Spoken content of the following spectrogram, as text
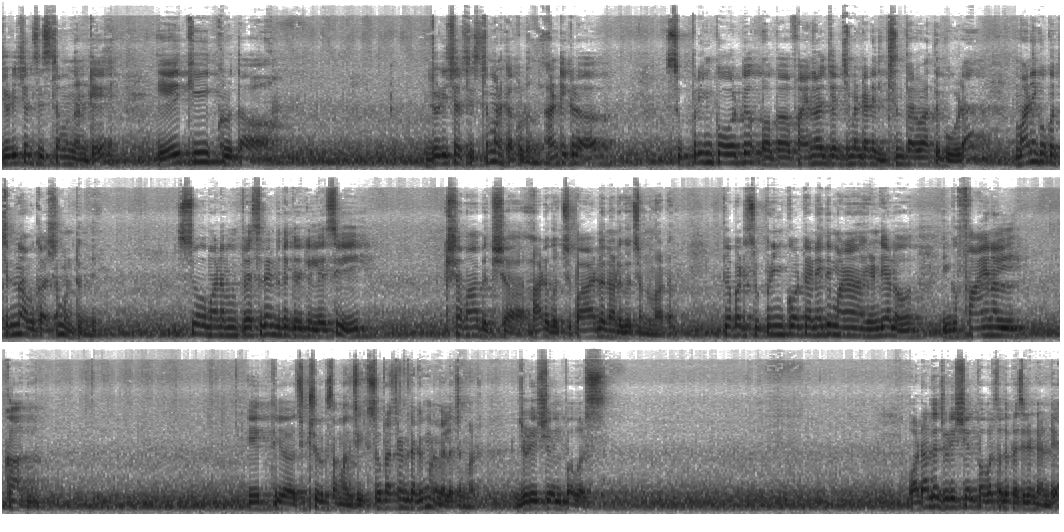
జ్యుడిషియల్ సిస్టమ్ ఉందంటే ఏకీకృత జ్యుడిషియల్ సిస్టమ్ మనకి అక్కడ ఉంది అంటే ఇక్కడ సుప్రీంకోర్టు ఒక ఫైనల్ జడ్జిమెంట్ అనేది ఇచ్చిన తర్వాత కూడా మనకి ఒక చిన్న అవకాశం ఉంటుంది. సో మనం ప్రెసిడెంట్ దగ్గరికి వెళ్ళేసి క్షమాభిక్ష అడగొచ్చు పాటలు అడగొచ్చు అనమాట కాబట్టి సుప్రీంకోర్టు అనేది మన ఇండియాలో ఇంకా ఫైనల్ కాదు. శిక్షలకు సంబంధించి. సో ప్రెసిడెంట్ దగ్గర మనం వెళ్ళచ్చు అనమాట judicial powers What are the judicial powers of the president అంటే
